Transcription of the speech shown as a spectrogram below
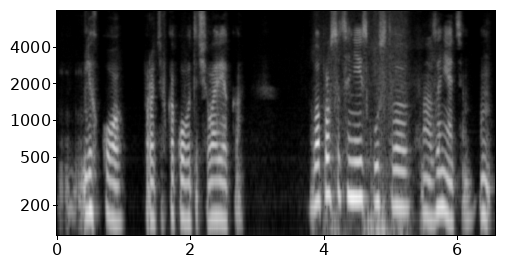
легко против какого-то человека. Вопрос о цене искусства а, занятен. Он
